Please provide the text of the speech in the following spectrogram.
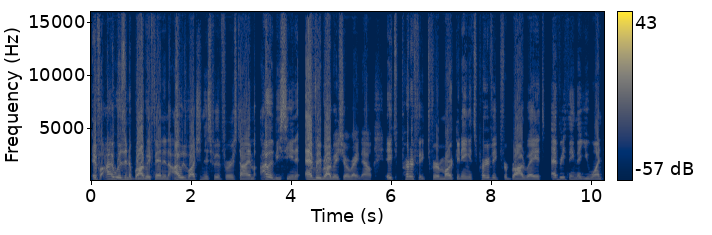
if I wasn't a Broadway fan and I was watching this for the first time, I would be seeing every Broadway show right now. It's perfect for marketing, it's perfect for Broadway, it's everything that you want.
